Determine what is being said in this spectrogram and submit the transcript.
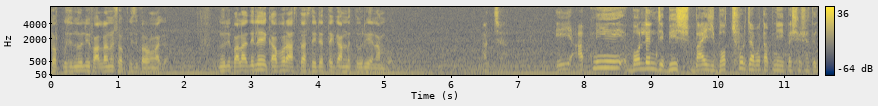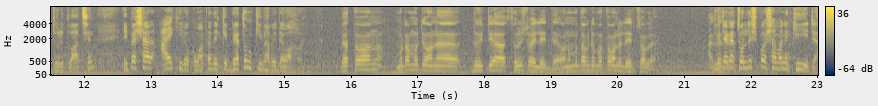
সব কিছু নলি ফালানো, সব কিছু করানো লাগে। নলি পালা দিলে কাপড় আস্তে আস্তে এটার থেকে আমরা তৈরি হয়ে নামবো। আচ্ছা। এই আপনি বললেন যে বিশ বাইশ বছর যাবত আপনি এই পেশার সাথে জড়িত আছেন। এই পেশার আয় কী রকম আপনাদেরকে বেতন কীভাবে দেওয়া হয়? বেতন মোটামুটি অনেক দুইটা চল্লিশ পাই লেট দেয়। অনেক মোটামুটি বর্তমানে লেট চলে। দুই টাকা চল্লিশ পয়সা মানে কি এটা?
